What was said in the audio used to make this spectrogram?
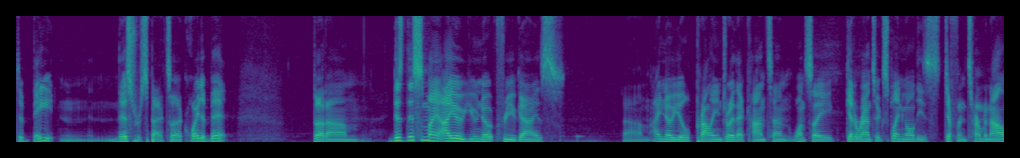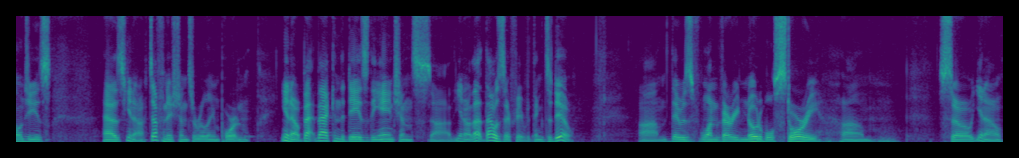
debate in, in, this respect uh, quite a bit. But um, this this is my IOU note for you guys. Um, I know you'll probably enjoy that content once I get around to explaining all these different terminologies, as you know, definitions are really important. You know, back back in the days of the ancients, uh, you know that that was their favorite thing to do. Um, there was one very notable story. Um, so you know,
